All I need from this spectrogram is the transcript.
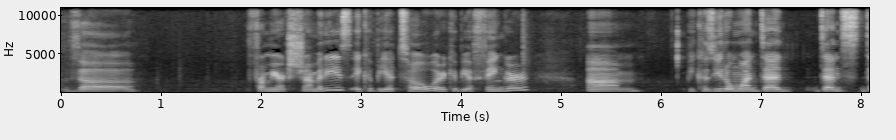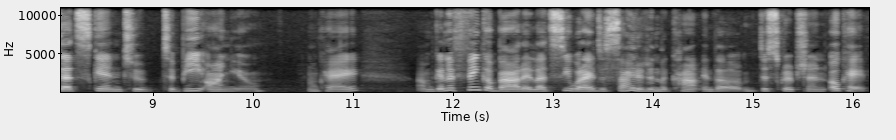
the from your extremities. It could be a toe or it could be a finger. Um, because you don't want dead dense dead skin to to be on you. Okay? I'm going to think about it. Let's see what I decided in the com- in the description. Okay.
